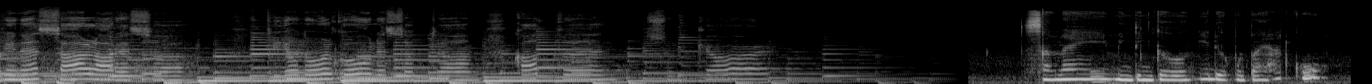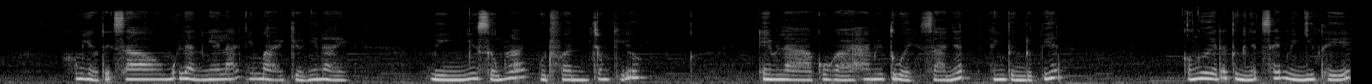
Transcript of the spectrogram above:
어린 햇살 아래서 뛰어놀곤 했었던 가쁜 숨결 Sáng nay mình tình cờ nghe được một bài hát cũ Không hiểu tại sao mỗi lần nghe lại những bài kiểu như này Mình như sống lại một phần trong ký ức Em là cô gái 20 tuổi già nhất anh từng được biết Có người đã từng nhận xét mình như thế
